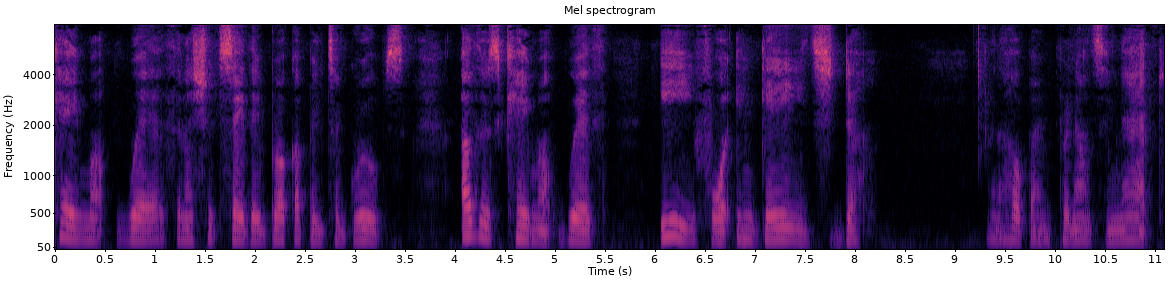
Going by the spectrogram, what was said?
came up with, and I should say they broke up into groups, others came up with E for engaged. And I hope I'm pronouncing that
